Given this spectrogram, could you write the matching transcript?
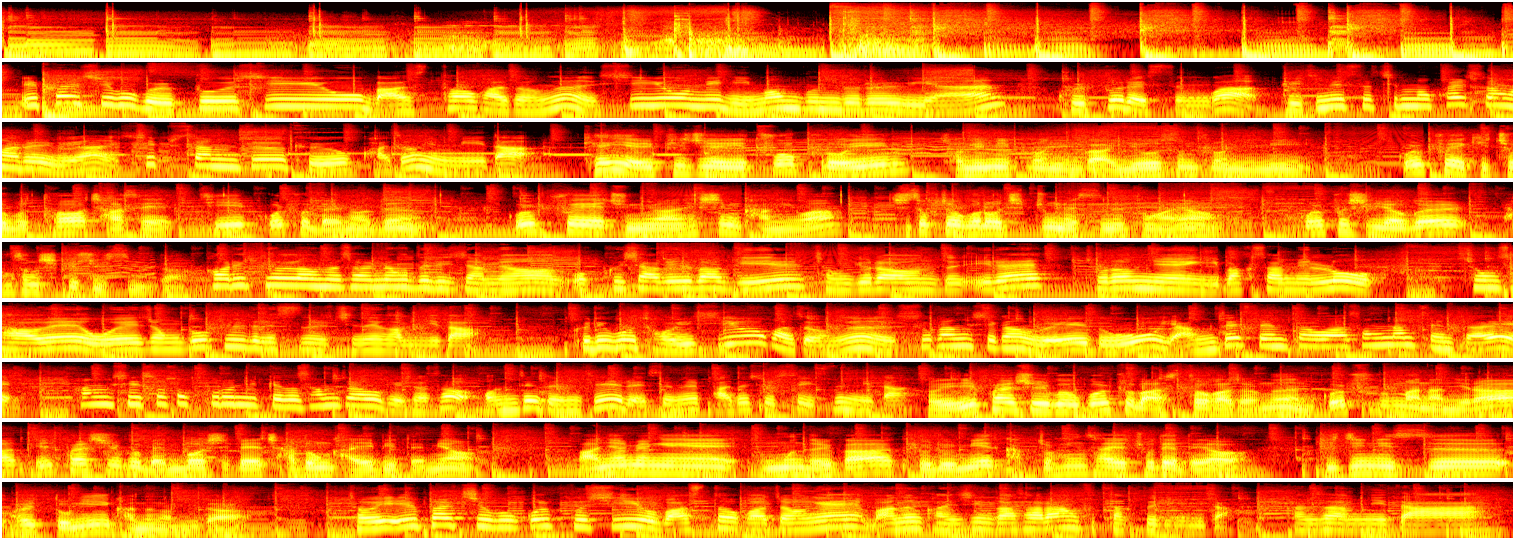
(1879) 골프 CEO 마스터 과정은 CEO 및 임원분들을 위한 골프 레슨과 비즈니스 친목 활성화를 위한 13주 교육 과정입니다. KLPGA 투어 프로인 정유미 프로님과 이호순 프로님이 골프의 기초부터 자세, 팁, 골프 매너 등 골프의 중요한 핵심 강의와 지속적으로 집중 레슨을 통하여 골프 실력을 향상시킬 수 있습니다. 커리큘럼을 설명드리자면 워크샵 1박 2일, 정규 라운드 1회, 졸업여행 2박 3일로 총 4회, 5회 정도 필드 레슨을 진행합니다. 그리고 저희 CEO 과정은 수강 시간 외에도 양재센터와 성남센터에 항시 소속 프로님께서 참조하고 계셔서 언제든지 레슨을 받으실 수 있습니다. 저희 1879 골프 마스터 과정은 골프뿐만 아니라 1879 멤버십에 자동 가입이 되며 만여 명의 동문들과 교류 및 각종 행사에 초대되어 비즈니스 활동이 가능합니다. 저희 1879 골프 CEO 마스터 과정에 많은 관심과 사랑 부탁드립니다. 감사합니다.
